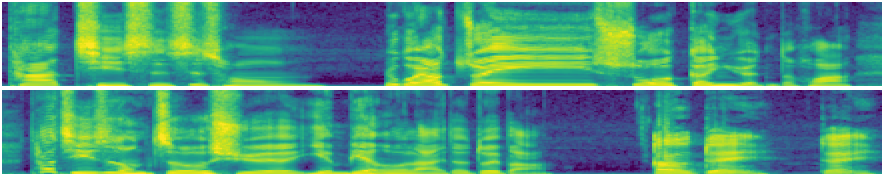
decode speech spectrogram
它其实是从如果要追溯根源的话，它其实是从哲学演变而来的，对吧？呃，对对，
